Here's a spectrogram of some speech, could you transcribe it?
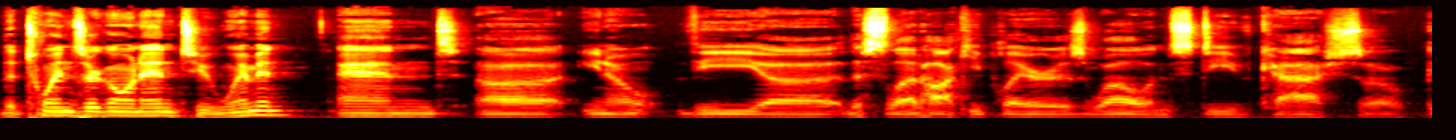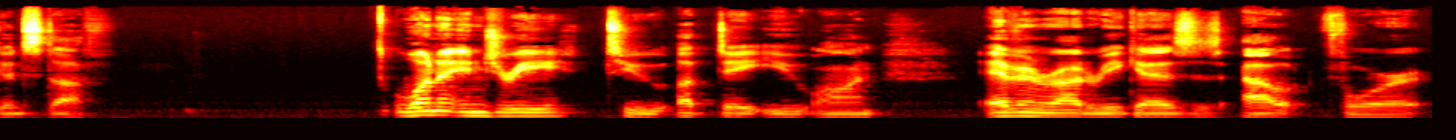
the twins are going in into women and uh, you know the uh, the sled hockey player as well and Steve Cash. So good stuff. One injury to update you on. Evan Rodrigues is out for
